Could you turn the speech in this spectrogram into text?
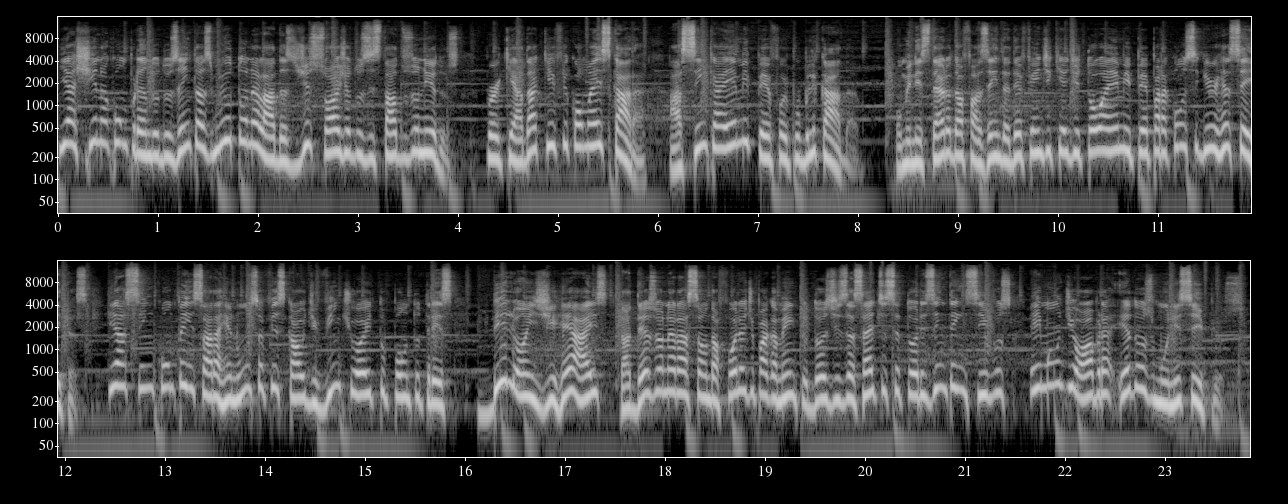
e a China comprando 200 mil toneladas de soja dos Estados Unidos, porque a daqui ficou mais cara, assim que a MP foi publicada. O Ministério da Fazenda defende que editou a MP para conseguir receitas e assim compensar a renúncia fiscal de 28,3 bilhões de reais da desoneração da folha de pagamento dos 17 setores intensivos em mão de obra e dos municípios.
